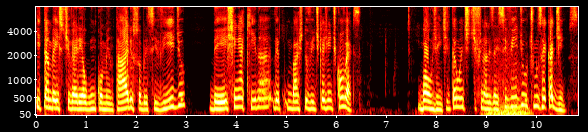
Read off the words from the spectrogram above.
E também se tiverem algum comentário sobre esse vídeo, deixem aqui na, embaixo do vídeo que a gente conversa. Bom, gente, então antes de finalizar esse vídeo, últimos recadinhos.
